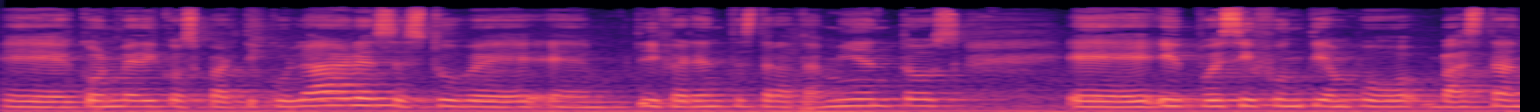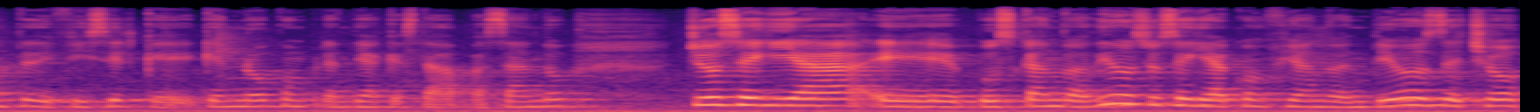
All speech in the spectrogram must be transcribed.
eh, con médicos particulares, estuve en diferentes tratamientos eh, y pues sí fue un tiempo bastante difícil que, no comprendía qué estaba pasando yo seguía eh, buscando a Dios, yo seguía confiando en Dios. De hecho,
